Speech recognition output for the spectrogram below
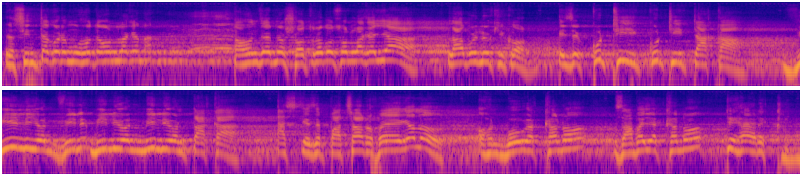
এটা চিন্তা করে মুহ দেওয়ান লাগে না। তখন যে সতেরো বছর লাগাইয়া লাভ হইল কি কর? এই যে কোটি কোটি টাকা, বিলিয়ন মিলিয়ন মিলিয়ন টাকা আজকে যে পাচার হয়ে গেল, তখন বউ একখানো, জামাই একখানো, টেহার একখানো।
